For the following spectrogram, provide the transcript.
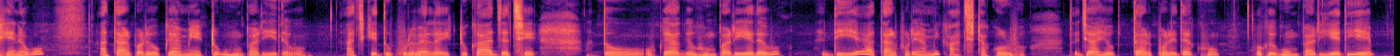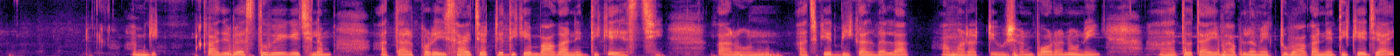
খেয়ে নেব। আর তারপরে ওকে আমি একটু ঘুম পাড়িয়ে দেবো। আজকে দুপুরবেলা একটু কাজ আছে, তো ওকে আগে ঘুম পাড়িয়ে দেবো। দিয়ে আর তারপরে আমি কাজটা করব। তো যাই হোক, তারপরে দেখো ওকে ঘুম পাড়িয়ে দিয়ে আমি কাজে ব্যস্ত হয়ে গেছিলাম। আর তারপরে এই সাড়ে চারটের দিকে বাগানের দিকে এসছি। কারণ আজকের বিকালবেলা আমার আর টিউশন পড়ানো নেই। তো তাই ভাবলাম একটু বাগানের দিকে যাই,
